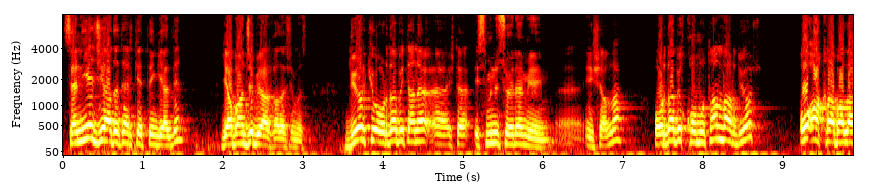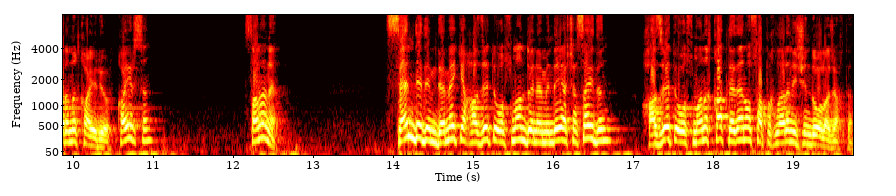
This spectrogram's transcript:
sen niye cihadı terk ettin geldin? Yabancı bir arkadaşımız. Diyor ki orada bir tane e, işte ismini söylemeyeyim e, inşallah. Orada bir komutan var diyor. O akrabalarını kayırıyor. Kayırsın. Sana ne? Sen dedim demek ki Hazreti Osman döneminde yaşasaydın Hazreti Osman'ı katleden o sapıkların içinde olacaktın.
